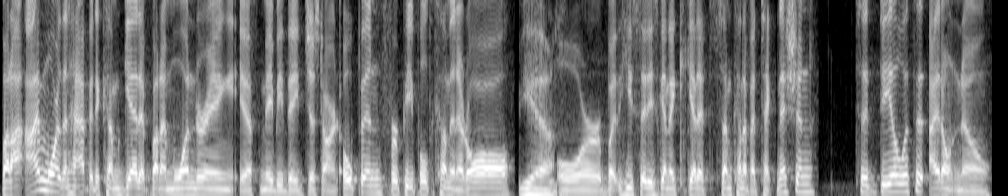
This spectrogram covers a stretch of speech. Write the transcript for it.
But I, I'm more than happy to come get it. But I'm wondering if maybe they just aren't open for people to come in at all. Yeah. Or, but he said he's going to get it, some kind of a technician to deal with it. I don't know.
